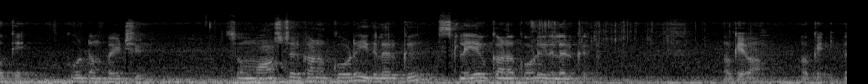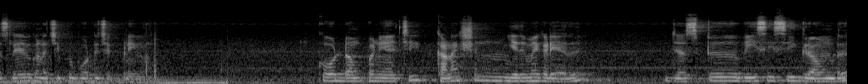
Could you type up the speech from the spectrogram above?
ஓகே கோட் டம்ப் ஆயிடுச்சு ஸோ மாஸ்டருக்கான கோடு இதில் இருக்குது ஸ்லேவுக்கான கோடு இதில் இருக்குது ஓகேவா ஓகே இப்போ ஸ்லேவுக்கான சிப்பு போட்டு செக் பண்ணிடலாம். கோட் டம்ப் பண்ணியாச்சு. கனெக்ஷன் எதுவுமே கிடையாது. ஜஸ்ட்டு விசிசி கிரவுண்டு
